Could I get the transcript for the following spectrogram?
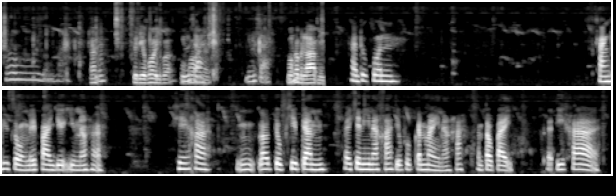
ๆซอยบางตัวเดียวพ่ออยู่บ่บ่พ่อเนี่ยๆยิ้มใส่บ่เข้าไปลาบนี่ค่ะทุกคน ครั้งที่สองได้ปลาเยอะอยู่นะคะ โอเคค่ะอืมเราจบคลิปกันไปแค่นี้นะคะ เดี๋ยวพบกันใหม่นะคะกันต่อไป สวัสดีค่ะ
